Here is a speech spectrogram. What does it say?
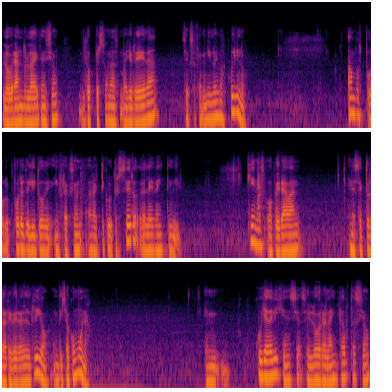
logrando la detención de dos personas mayores de edad, sexo femenino y masculino, ambos por, el delito de infracción al artículo tercero de la ley 20.000, quienes operaban en el sector de la Ribera del Río, en dicha comuna, en cuya diligencia se logra la incautación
